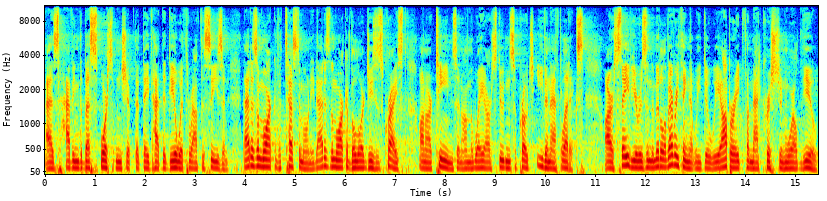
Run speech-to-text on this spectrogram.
as having the best sportsmanship that they've had to deal with throughout the season. That is a mark of a testimony. That is the mark of the Lord Jesus Christ on our teams and on the way our students approach even athletics. Our Savior is in the middle of everything that we do. We operate from that Christian worldview.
